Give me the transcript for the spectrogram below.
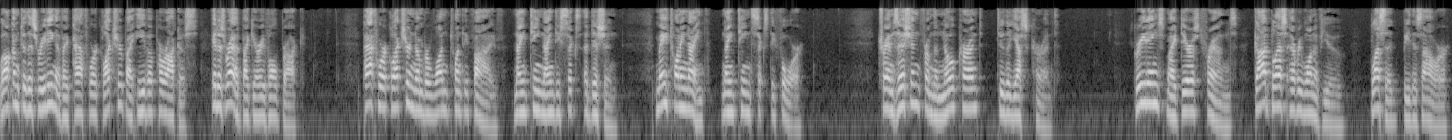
Welcome to this reading of a Pathwork lecture by Eva Pierrakos. It is read by Gary Vollbracht. Pathwork lecture number 125, 1996 edition, May 29, 1964. Transition from the no current to the yes current. Greetings, my dearest friends. God bless every one of you. Blessed be this hour.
